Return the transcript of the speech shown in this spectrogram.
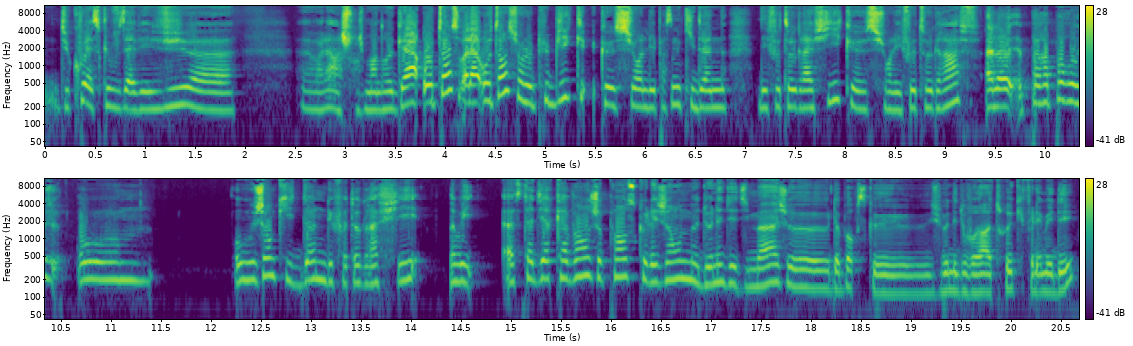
du coup, est-ce que vous avez vu... Euh, voilà un changement de regard. Autant voilà autant sur le public que sur les personnes qui donnent des photographies que sur les photographes. Alors par rapport aux, aux, gens qui donnent des photographies oui. Euh, c'est-à-dire qu'avant, je pense que les gens me donnaient des images, euh, d'abord parce que je venais d'ouvrir un truc, il fallait m'aider,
